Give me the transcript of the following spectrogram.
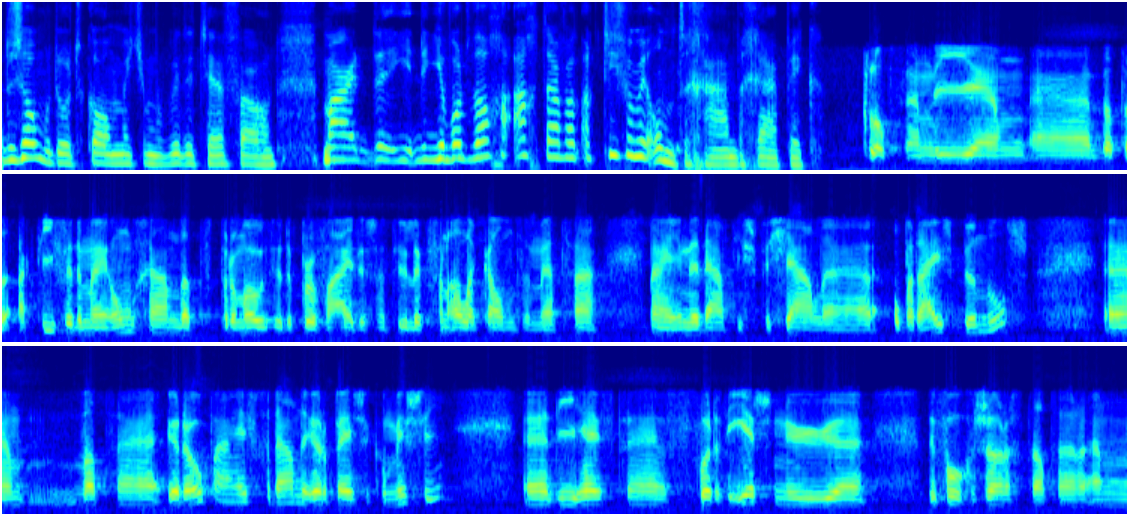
de zomer door te komen met je mobiele telefoon. Maar de, je, je wordt wel geacht daar wat actiever mee om te gaan, begrijp ik. Klopt, en die, uh, dat de actieven ermee omgaan, dat promoten de providers natuurlijk van alle kanten met uh, nou, inderdaad die speciale uh, opreisbundels. Ehm, wat Europa heeft gedaan, de Europese Commissie, die heeft voor het eerst nu ervoor gezorgd dat er een,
